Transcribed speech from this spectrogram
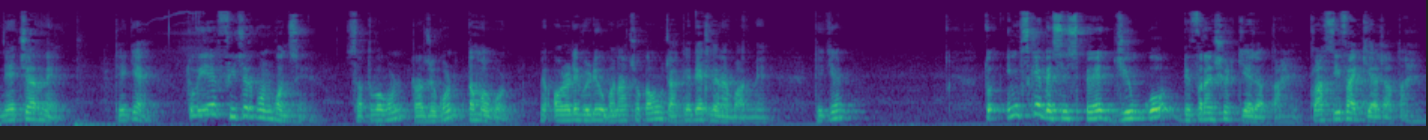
नेचर ने, ठीक है? तो ये फीचर कौन कौन से हैं? सत्वगुण, रजोगुण, तमोगुण। मैं ऑलरेडी वीडियो बना चुका हूँ, जाके देख लेना बाद में, ठीक है? तो इनके बेसिस पे जीव को डिफरेंशिएट किया जाता है क्लासिफाई किया जाता है।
